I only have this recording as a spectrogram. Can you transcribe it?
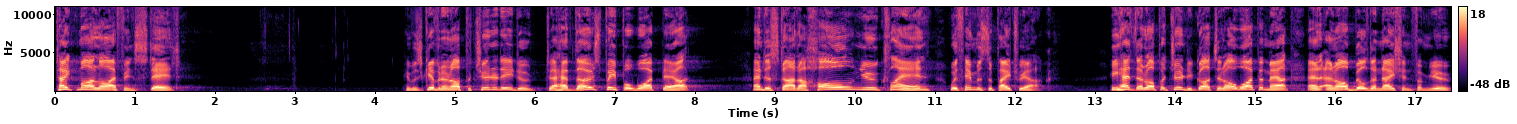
Take my life instead. He was given an opportunity to, to have those people wiped out and to start a whole new clan with him as the patriarch. He had that opportunity. God said, I'll wipe him out and, and I'll build a nation from you.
